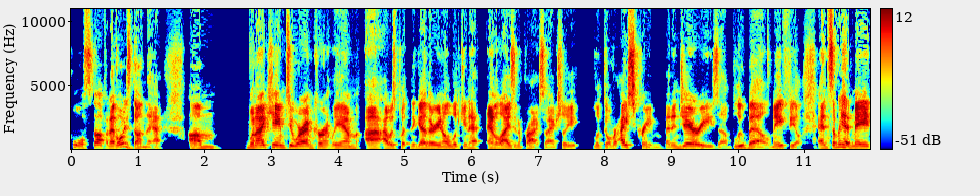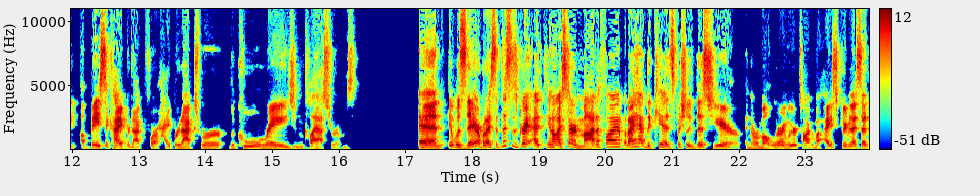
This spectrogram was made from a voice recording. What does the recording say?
cool stuff, and I've always done that. Um, when I came to where I'm currently am, uh, I was putting together, you know, looking at analyzing a product. So I actually looked over ice cream, Ben and Jerry's, uh, Bluebell, Mayfield, and somebody had made a basic hyperdoc before hyperdocs were the cool rage in classrooms. And it was there, but I said, "This is great." I, you know, I started modifying it, but I had the kids, especially this year in the remote learning. We were talking about ice cream, and I said,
